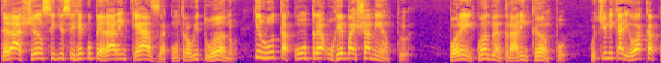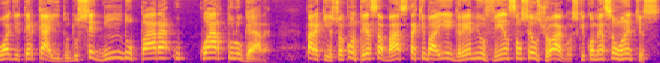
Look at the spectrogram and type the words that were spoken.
terá a chance de se recuperar em casa contra o Ituano, que luta contra o rebaixamento. Porém, quando entrar em campo, o time carioca pode ter caído do segundo para o quarto lugar. Para que isso aconteça, basta que Bahia e Grêmio vençam seus jogos, que começam antes,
